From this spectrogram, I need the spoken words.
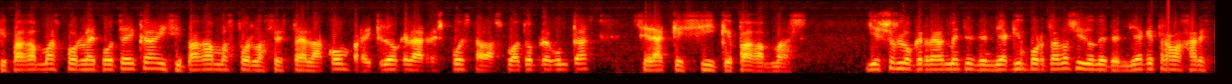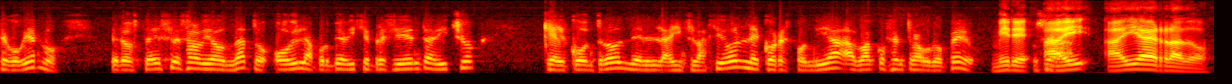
si pagan más por la hipoteca y si pagan más por la cesta de la compra. Y creo que la respuesta a las cuatro preguntas será que sí, que pagan más y eso es lo que realmente tendría que importarnos y donde tendría que trabajar este gobierno. Pero a ustedes se les ha olvidado un dato. Hoy la propia vicepresidenta ha dicho que el control de la inflación le correspondía al Banco Central Europeo. Mire, ahí, ahí ha errado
